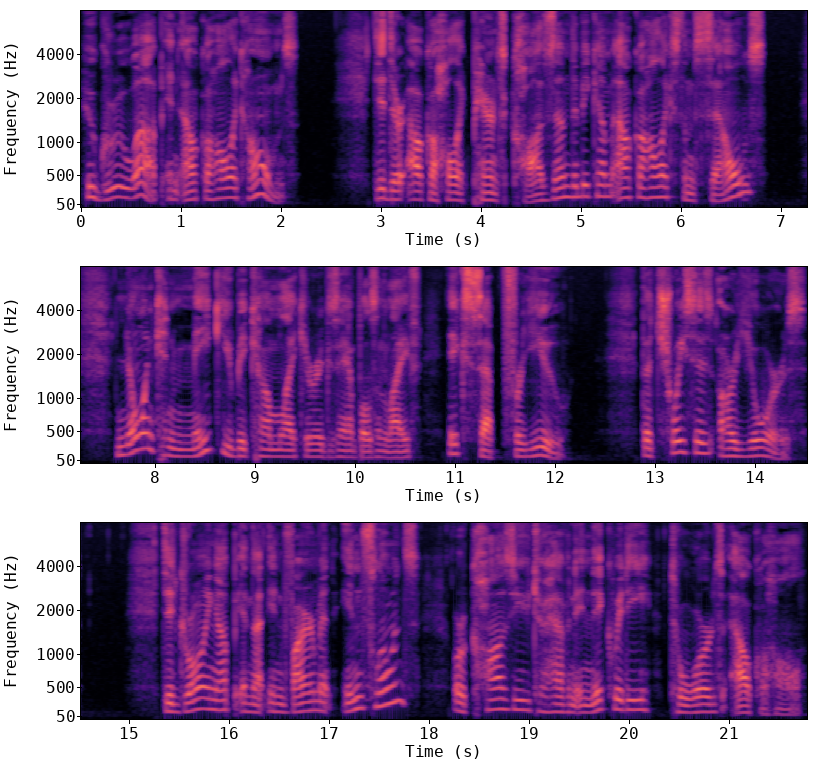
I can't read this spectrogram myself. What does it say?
who grew up in alcoholic homes? Did their alcoholic parents cause them to become alcoholics themselves? No one can make you become like your examples in life except for you. The choices are yours. Did growing up in that environment influence or cause you to have an iniquity towards alcohol.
